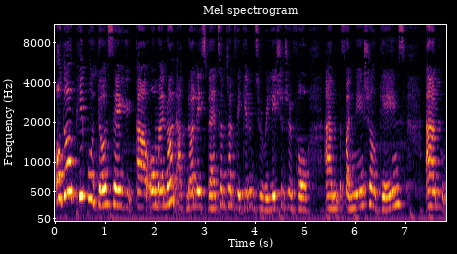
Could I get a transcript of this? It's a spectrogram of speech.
although people don't say uh, or might not acknowledge that sometimes they get into relationship for um, financial gains, um,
